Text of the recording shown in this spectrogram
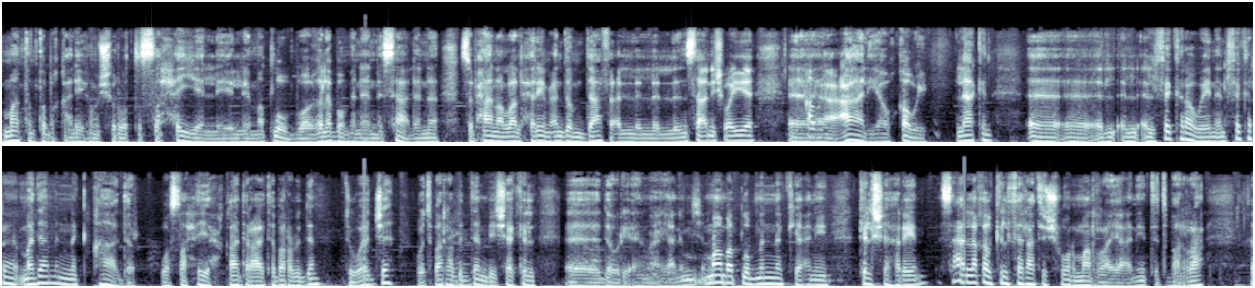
ما تنطبق عليهم الشروط الصحية اللي اللي مطلوب وأغلبهم من النساء لأن سبحان الله الحريم عندهم دافع ال- ال- الانساني شوية آه، قوي. عالي أو قوي. لكن آه، آه، ال- ال- الفكرة وين؟ الفكرة ما دام إنك قادر وصحيح قادر على تبرع بالدم توجه وتبرع بالدم بشكل آه، دوري. يعني ما بطلب منك يعني كل شهرين بس على الأقل كل ثلاث شهور مرة يعني تتبرع. ف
